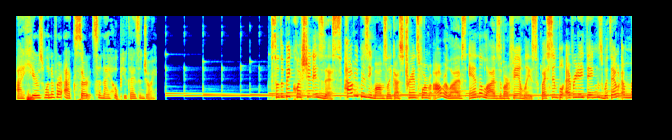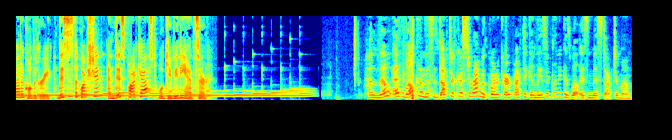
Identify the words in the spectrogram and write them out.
uh, here's one of our excerpts, and I hope you guys enjoy. So, the big question is this How do busy moms like us transform our lives and the lives of our families by simple everyday things without a medical degree? This is the question, and this podcast will give you the answer. Hello and welcome. This is Dr. Krista Ryan with Corner Chiropractic and Laser Clinic, as well as Miss Dr. Mom.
